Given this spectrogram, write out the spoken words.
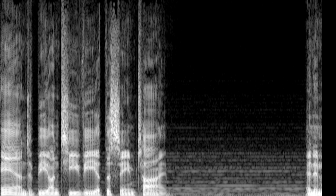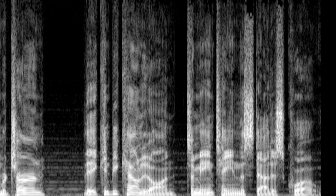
and be on TV at the same time. And in return, they can be counted on to maintain the status quo.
